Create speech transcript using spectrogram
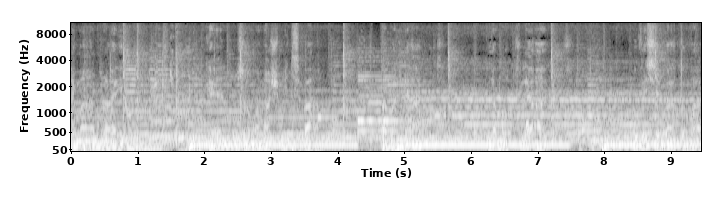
למען רעיון, כן, זו ממש מצווה, אבל לאט, למות לאט, ובשיבה טובה.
